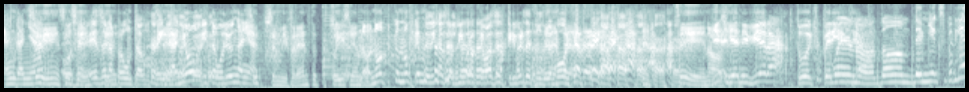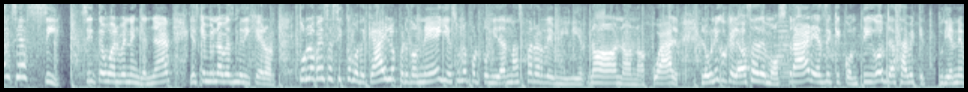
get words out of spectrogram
a engañar? Sí, sí, o sea, sí, esa es sí. la pregunta. ¿Te engañó y te volvió a Sí, engañar? pues en mi frente te estoy Sí, diciendo. No, no, no que me digas el libro que vas a escribir de tus memorias. Sí, no. Ye- sí. Jennifer, tu experiencia. Bueno, don- de mi experiencia sí, sí te vuelven a engañar. Y es que a mí una vez me dijeron, tú lo ves así como de que, ay, lo perdoné y es una oportunidad más para revivir. No, no, no, ¿cuál? Lo único que le vas a demostrar es de que contigo ya sabe que tiene,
